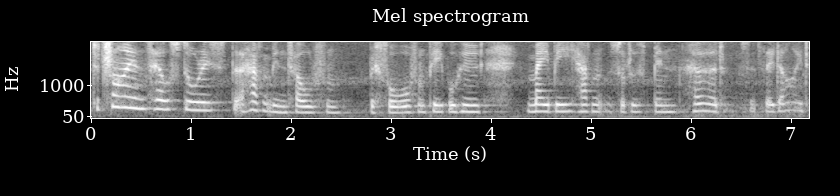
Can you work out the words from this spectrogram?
to try and tell stories that haven't been told from before from people who maybe haven't sort of been heard since they died.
